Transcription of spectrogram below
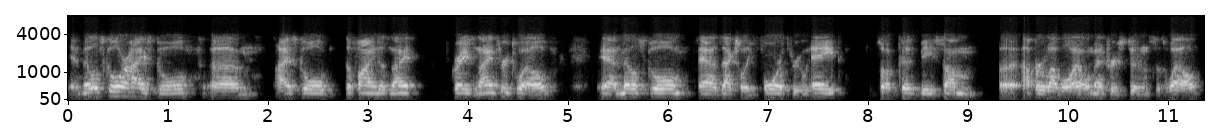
in middle school or high school, um, high school defined as grades 9 through 12, and middle school as actually 4 through 8. So it could be some uh, upper level elementary students as well.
